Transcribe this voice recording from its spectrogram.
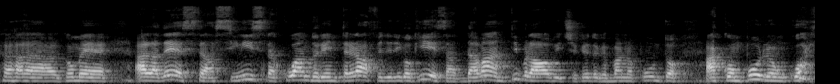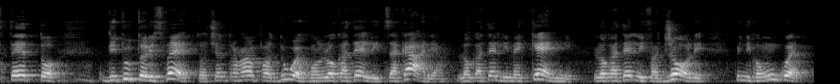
come alla destra, a sinistra quando rientrerà Federico Chiesa davanti Vlaovic, credo che vanno appunto a comporre un quartetto di tutto rispetto, centrocampo a due con Locatelli Zaccaria, Locatelli McKenny, Locatelli Fagioli, quindi comunque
